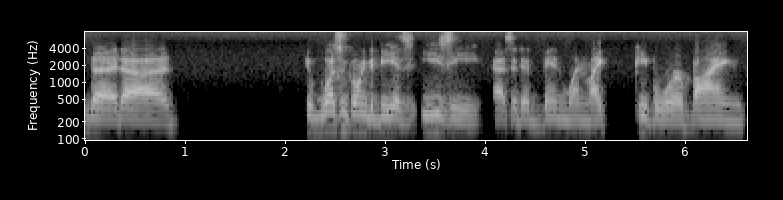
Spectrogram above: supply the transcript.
that uh, it wasn't going to be as easy as it had been when like people were buying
